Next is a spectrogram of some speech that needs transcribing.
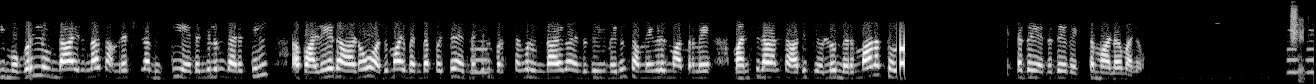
ഈ മുകളിൽ ഉണ്ടായിരുന്ന സംരക്ഷണ ഭിത്തി ഏതെങ്കിലും തരത്തിൽ പഴയതാണോ അതുമായി ബന്ധപ്പെട്ട് എന്തെങ്കിലും പ്രശ്നങ്ങൾ ഉണ്ടായതോ എന്നത് വരും സമയങ്ങളിൽ മാത്രമേ മനസ്സിലാക്കാൻ സാധിക്കുകയുള്ളൂ. നിർമ്മാണത്തോട് എന്നത് വ്യക്തമാണ് മനു. ശരി.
